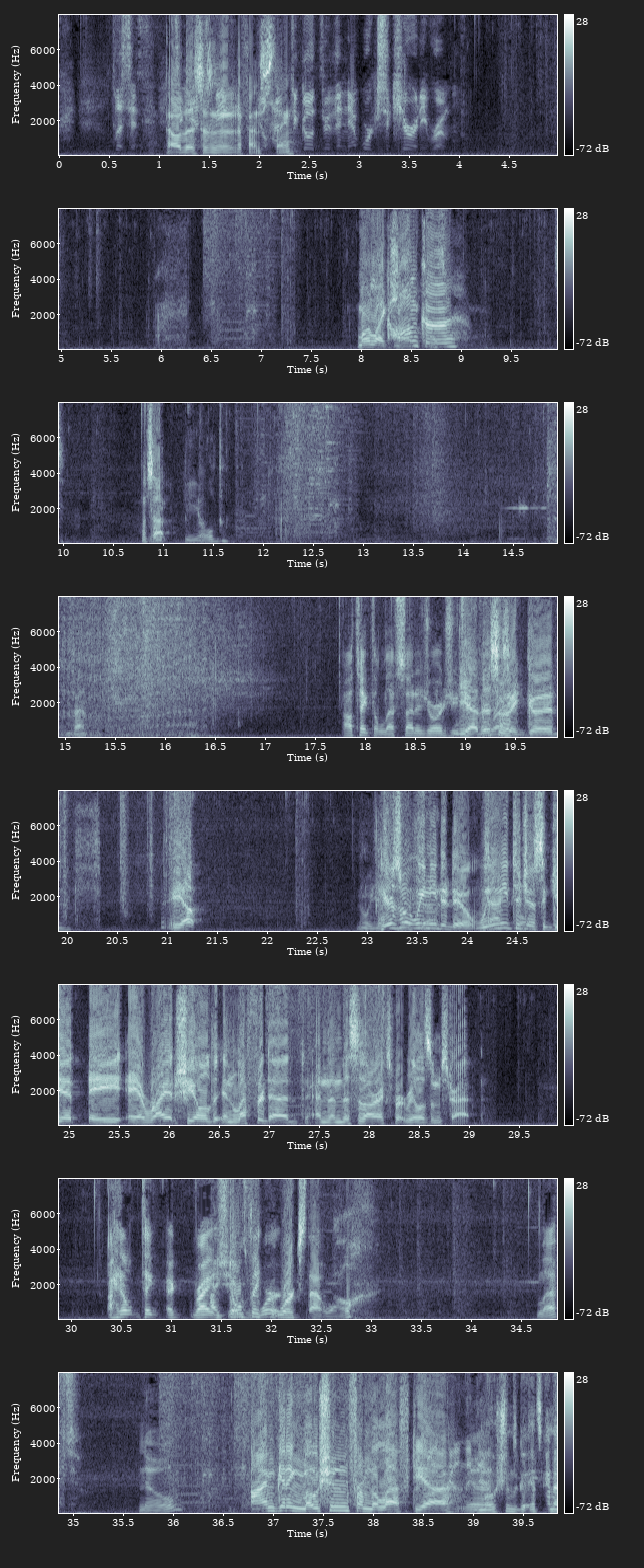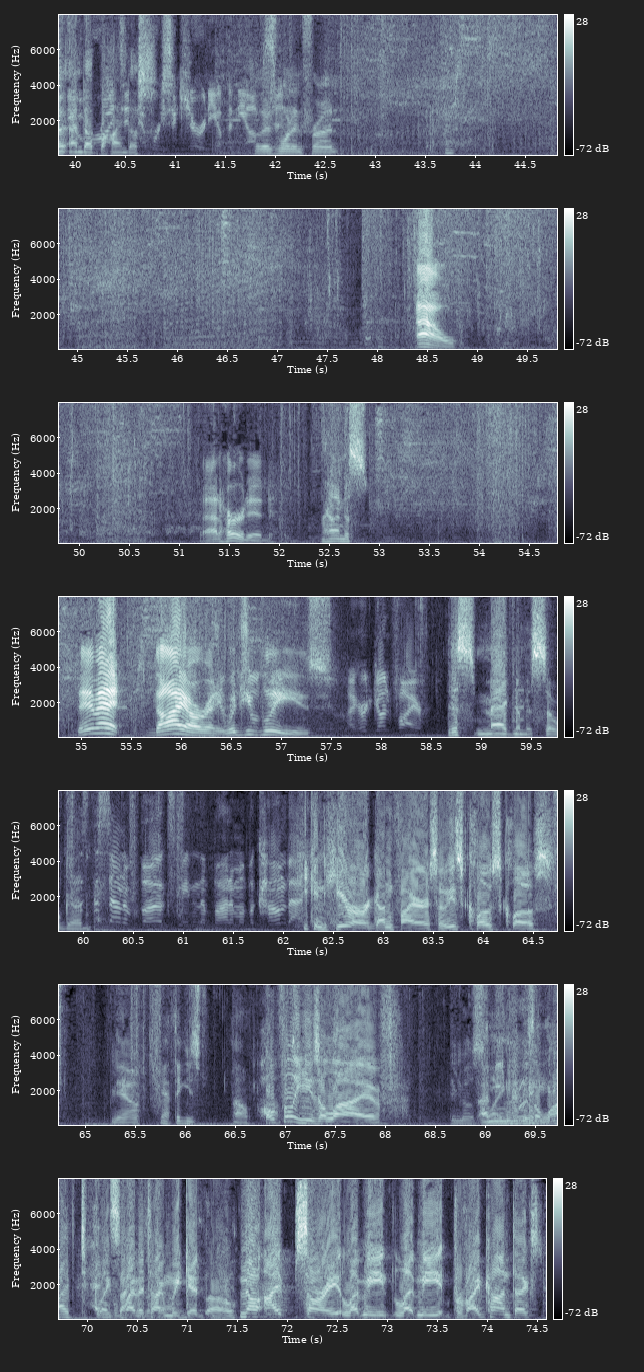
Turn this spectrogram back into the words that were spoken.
Listen. Oh, this isn't a me, defense you'll thing. Have to go through the network security room. More like honker. What's up? Field. Vent. I'll take the left side of George. You Yeah, take the this is a good. Yep. Here's what we need to do. We need to just get a, a riot shield in Left 4 Dead, and then this is our expert realism strat. I don't think uh, right. I don't think work. it works that well. Left? No. I'm getting motion from the left, yeah. Yeah. Motion's go- it's gonna end up behind us. Network security up in the Well, there's one in front. Ow. That hurted. Behind us. Damn it! Die already, would you please? I heard gunfire. This Magnum is so good. The sound of bugs meeting the bottom of a combat. He can hear our gunfire, so he's close, close. Yeah. Yeah, I think he's. Oh. Hopefully he's alive. Most I mean, he was alive ten Like seconds by the time ago, we get so- No, I sorry, let me let me provide context.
